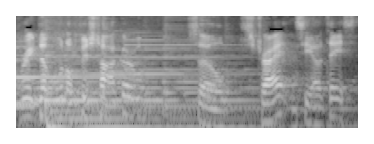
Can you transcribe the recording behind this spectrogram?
I've rigged up a little fish taco, so let's try it and see how it tastes.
